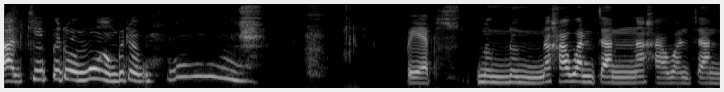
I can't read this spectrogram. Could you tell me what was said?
อ่านคลิปไปด้วยง่วงไปด้วยแปดหนึ่งหนึ่งนะคะ วันจันทร์นะคะ วันจันทร์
